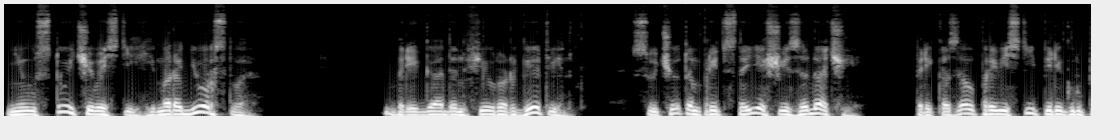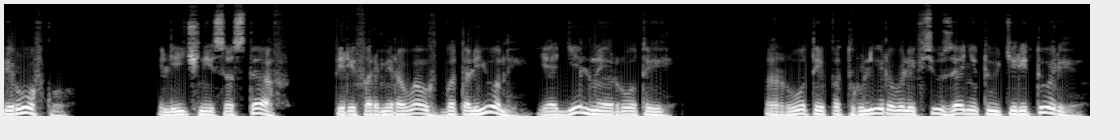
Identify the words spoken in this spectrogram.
неустойчивости и мародерства. Бригаденфюрер Гетвинг с учетом предстоящей задачи приказал провести перегруппировку. Личный состав переформировал в батальоны и отдельные роты. Роты патрулировали всю занятую территорию,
